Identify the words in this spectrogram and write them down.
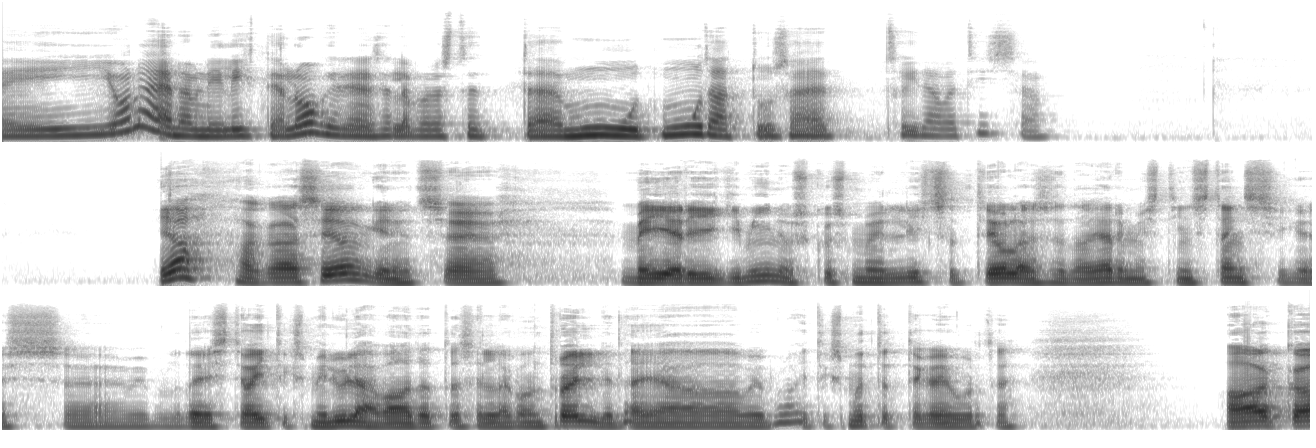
ei ole enam nii lihtne ja loogiline, sellepärast et äh, muud muudatused sõidavad sisse jah, aga see ongi nüüd see meie riigi miinus, kus meil lihtsalt ei ole seda järgmist instantsi, kes äh, võib-olla tõesti aitaks meil üle vaadata, selle kontrollida ja võib-olla aitaks mõtetega juurde. aga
